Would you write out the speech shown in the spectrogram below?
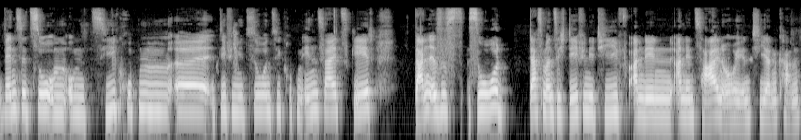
wenn es jetzt so um, um Zielgruppendefinition, äh, Zielgruppen-Insights geht, dann ist es so, dass man sich definitiv an den, an den Zahlen orientieren kann.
